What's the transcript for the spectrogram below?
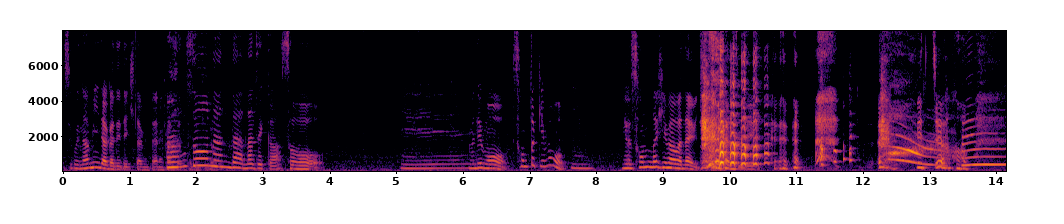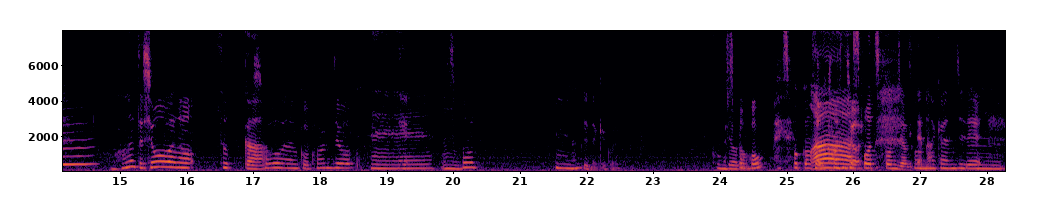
すごい涙が出てきたみたいな感じだったんだけど。あそうなんだ。なぜか。そう。へえまあでもその時もうん。いやそんな暇はないみたいな感じで。めっちゃもうもうほんと昭和のか。昭和のこう根性へえスポーツ、うん。なんて言うんだっけこ根性スポコン？スポコン？そうあ根性ースポーツ根性みたいな。そんな感じで、うん。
